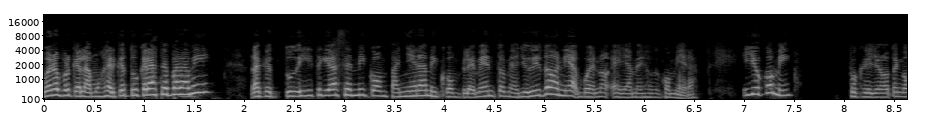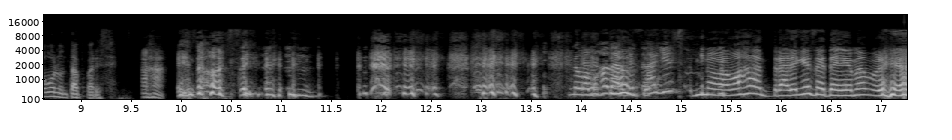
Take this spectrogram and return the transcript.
Bueno, porque la mujer que tú creaste para mí, la que tú dijiste que iba a ser mi compañera, mi complemento, mi ayuda idónea, bueno, ella me dijo que comiera. Y yo comí porque yo no tengo voluntad, parece. Ajá. Entonces. no vamos a dar detalles. no vamos a entrar en ese tema. Porque...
